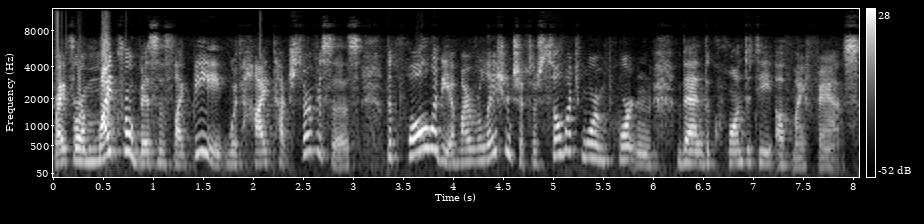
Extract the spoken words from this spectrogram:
Right? For a micro business like me with high touch services, the quality of my relationships are so much more important than the quantity of my fans.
